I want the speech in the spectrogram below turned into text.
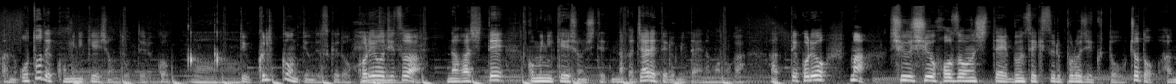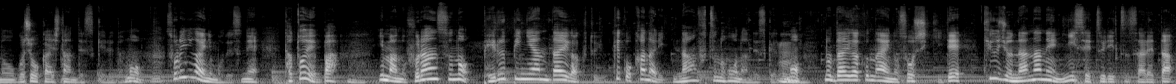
あの音でコミュニケーションを取ってるこうっていうクリック音っていうんですけどこれを実は流してコミュニケーションしてなんかじゃれてるみたいなものがあってこれをまあ収集保存して分析するプロジェクトをちょっとあのご紹介したんですけれどもそれ以外にもですね例えば今のフランスのペルピニャン大学という結構かなり南仏の方なんですけれども、の大学内の組織で97年に設立された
